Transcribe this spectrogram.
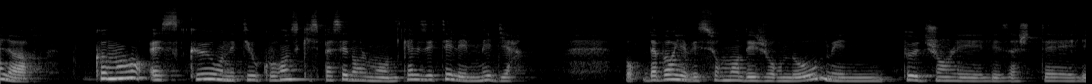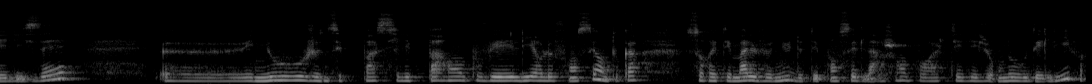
Alors, comment est-ce qu'on était au courant de ce qui se passait dans le monde? Quels étaient les médias? Bon, d'abord, il y avait sûrement des journaux, mais peu de gens les, achetaient et les lisaient. Euh, et nous, je ne sais pas si les parents pouvaient lire le français. En tout cas, ça aurait été malvenu de dépenser de l'argent pour acheter des journaux ou des livres.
